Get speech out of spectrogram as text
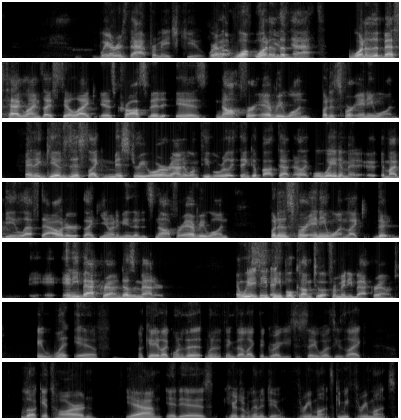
where is that from hq where Right. the One- fuck one of is the- that one of the best taglines I still like is CrossFit is not for everyone, but it's for anyone. And it gives this like mystery aura around it when people really think about that. And they're like, well, wait a minute, am I being left out? Or like, you know what I mean? That it's not for everyone, but it's for anyone. Like the, any background doesn't matter. And we Hey, see hey- people come to it from any background. Hey, what if? Okay, like one of the one of the things I like that Greg used to say was he's like, "Look, it's hard. Yeah, it is. Here's what we're gonna do. Three months. Give me three months.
